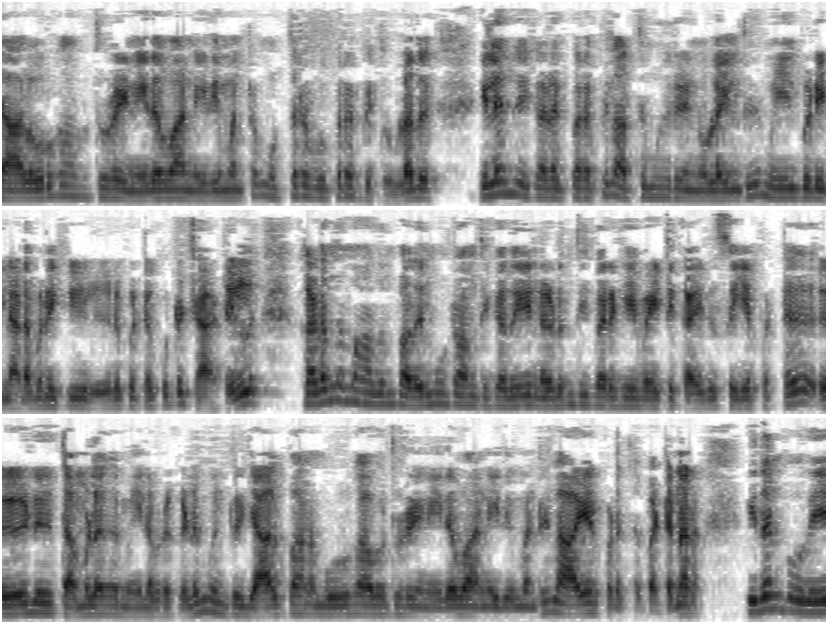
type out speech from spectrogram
யாழ் ஊர்காவல்துறை நீதவான் நீதிமன்றம் உத்தரவு பிறப்பித்துள்ளது. இலங்கை கடற்பரப்பில் அத்துமீறி நுழைந்து மீன்பிடி நடவடிக்கையில் ஈடுபட்ட குற்றச்சாட்டில் கடந்த மாதம் பதிமூன்றாம் தேதி நெடுந்தீவு அருகே வைத்து கைது செய்யப்பட்ட ஏழு தமிழக மீனவர்களும் இன்று யாழ்ப்பாணம் ஊர்காவல்துறை நீதவான் நீதிமன்றில் ஆயர்படுத்தப்பட்டனர். இதன்போதே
